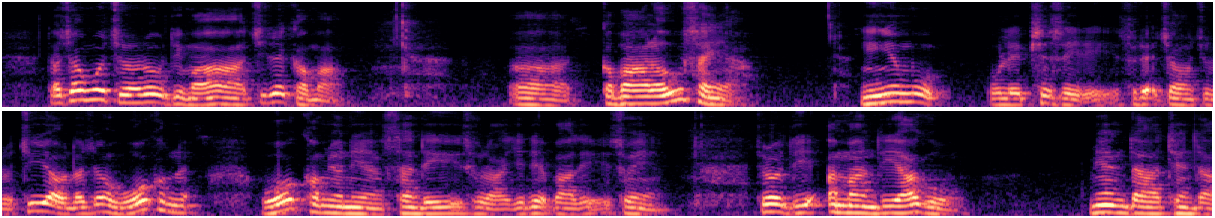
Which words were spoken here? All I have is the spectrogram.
။ဒါကြောင့်မို့ကျွန်တော်တို့ဒီမှာကြည့်တဲ့အခါမှာအာကဘာလုံးဆိုင်ရာညီညွတ်မှုဟိုလေဖြစ်စေတယ်ဆိုတဲ့အကြောင်းကျွန်တော်ကြည့်ရအောင်ဒါကြောင့် war community war communion sunday ဆိုတာယနေ့ပါလေဆိုရင်ကျွန်တော်ဒီအမှန်တရားကိုမြင်တာထင်တာ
